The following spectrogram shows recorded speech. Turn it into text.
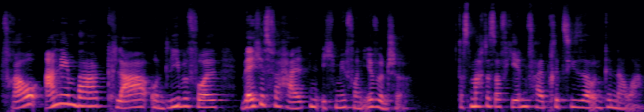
Frau annehmbar, klar und liebevoll, welches Verhalten ich mir von ihr wünsche. Das macht es auf jeden Fall präziser und genauer.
